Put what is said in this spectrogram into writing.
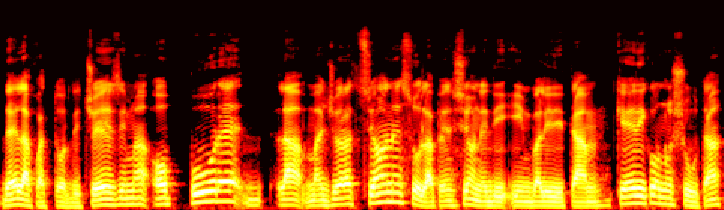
della quattordicesima oppure la maggiorazione sulla pensione di invalidità che è riconosciuta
